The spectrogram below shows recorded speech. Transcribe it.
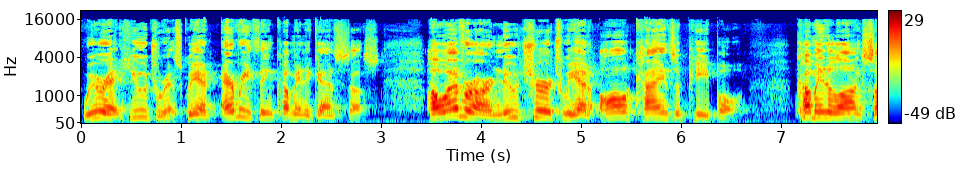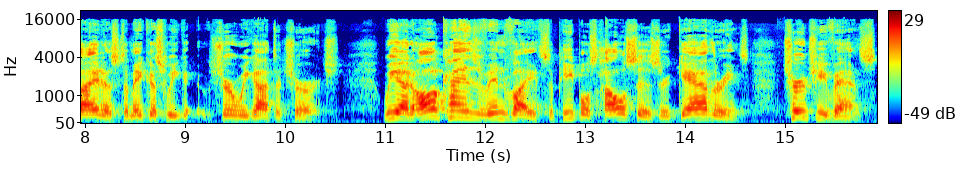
We were at huge risk. We had everything coming against us. However, our new church, we had all kinds of people coming alongside us to make us we, sure we got to church. We had all kinds of invites to people's houses or gatherings, church events.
